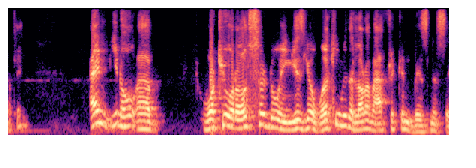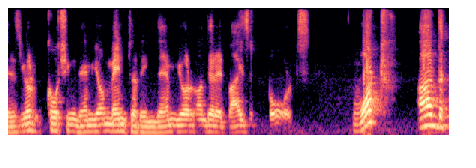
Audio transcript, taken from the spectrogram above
Okay. And, you know, uh, what you are also doing is you're working with a lot of African businesses. You're coaching them, you're mentoring them, you're on their advisory boards. What are the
